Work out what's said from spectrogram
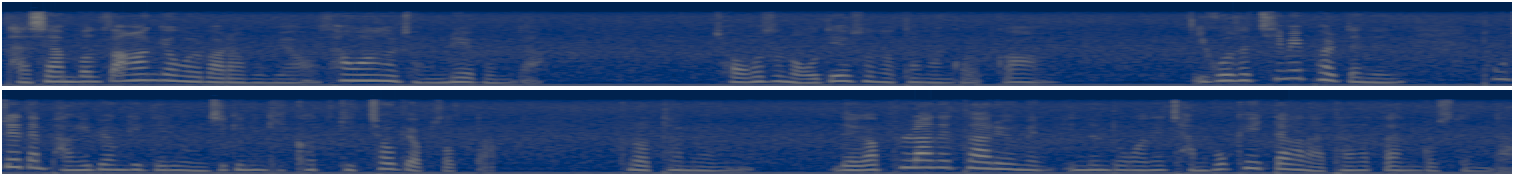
다시 한번 쌍안경을 바라보며 상황을 정리해본다. 저것은 어디에서 나타난 걸까? 이곳에 침입할 때는 통제된 방위병기들이 움직이는 기껏 기척이 없었다. 그렇다면 내가 플라네타리움에 있는 동안에 잠복해 있다가 나타났다는 것이 된다.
